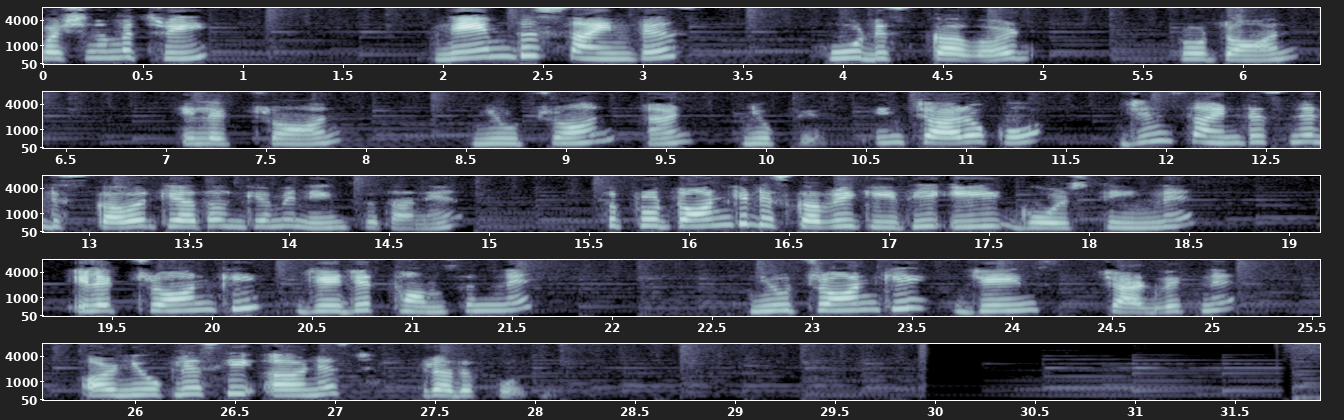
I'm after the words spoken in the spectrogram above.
Question number three. Name the scientist who discovered proton electron neutron and nucleus इन चारों को जिन scientist ने discover किया था, उनके हमें नेम्स बताने हैं। तो प्रोटॉन की डिस्कवरी की थी ई गोल्डस्टीन ने इलेक्ट्रॉन की जे जे थॉम्सन ने न्यूट्रॉन की जेम्स चैडविक ने और न्यूक्लियस की अर्नेस्ट रदरफोर्ड ने।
